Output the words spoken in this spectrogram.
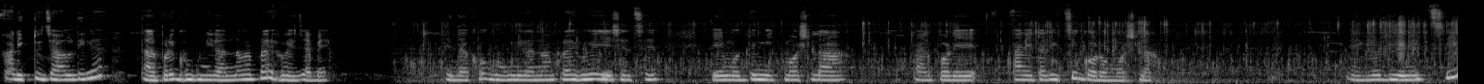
আর একটু জাল দিলে তারপরে ঘুগনি রান্না আমার প্রায় হয়ে যাবে। এই দেখো, ঘুগনি রান্না প্রায় হয়ে এসেছে। এর মধ্যে মিট মশলা, তারপরে, আর এটা দিচ্ছি গরম মশলা। এগুলো দিয়ে নিচ্ছি,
